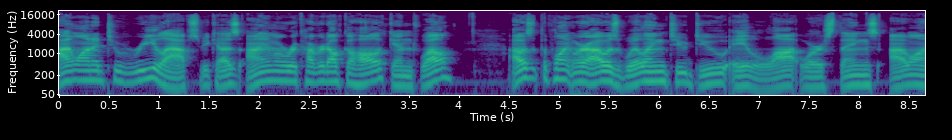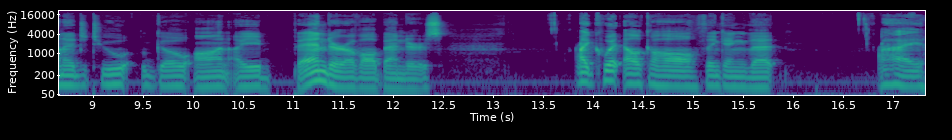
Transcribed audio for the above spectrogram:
I wanted to relapse because I am a recovered alcoholic, and well, I was at the point where I was willing to do a lot worse things. I wanted to go on a bender of all benders. I quit alcohol thinking that I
